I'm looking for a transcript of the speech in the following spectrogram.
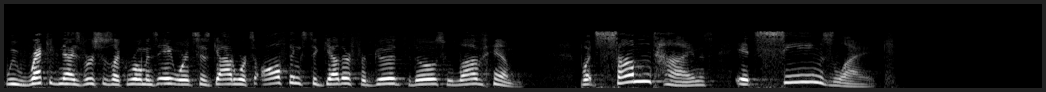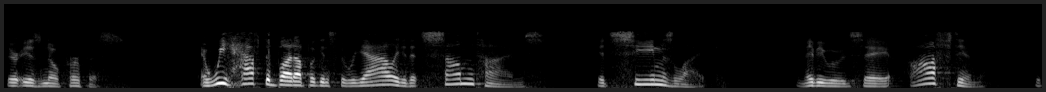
we recognize verses like Romans 8 where it says God works all things together for good to those who love him. But sometimes it seems like there is no purpose. And we have to butt up against the reality that sometimes it seems like, maybe we would say often, it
